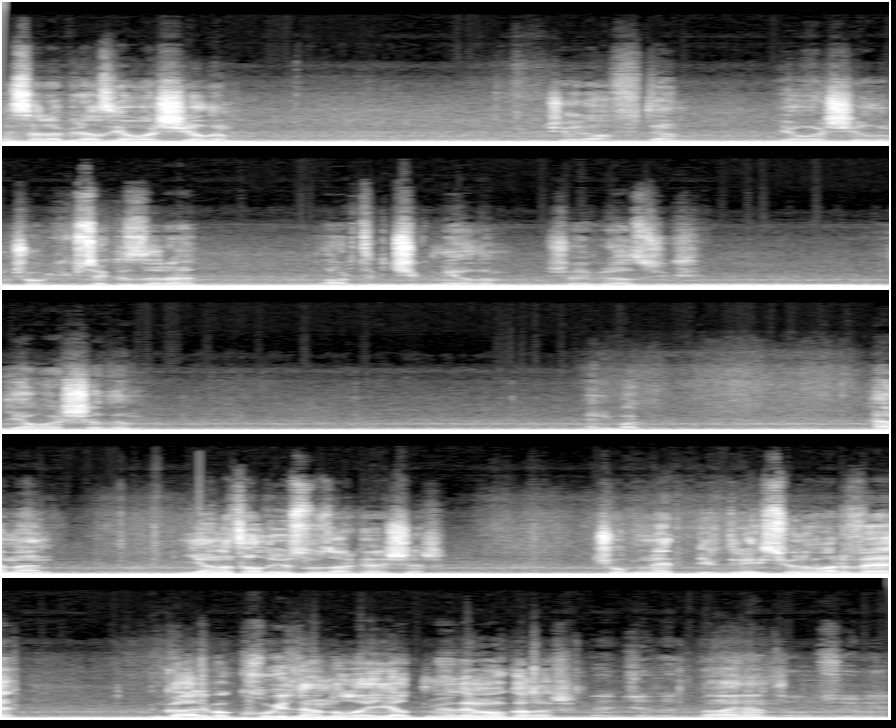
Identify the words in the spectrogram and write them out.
Mesela biraz yavaşlayalım. Şöyle hafiften yavaşlayalım. Çok yüksek hızlara artık çıkmayalım. Şöyle birazcık yavaşladım. Yani bak hemen yanıt alıyorsunuz arkadaşlar. Çok net bir direksiyonu var ve galiba coil'den dolayı yatmıyor değil mi o kadar? Bence de. Aynen. Ben de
